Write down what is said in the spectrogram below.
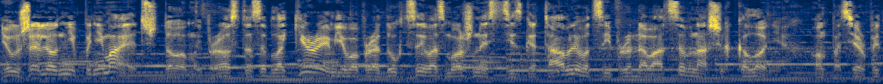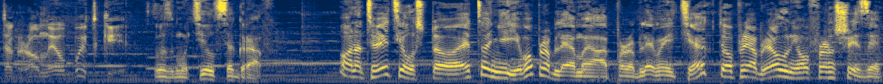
Неужели он не понимает, что мы просто заблокируем его продукции возможность изготавливаться и продаваться в наших колониях? Он потерпит огромные убытки. Возмутился граф. Он ответил, что это не его проблемы, а проблемы тех, кто приобрел у него франшизы.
